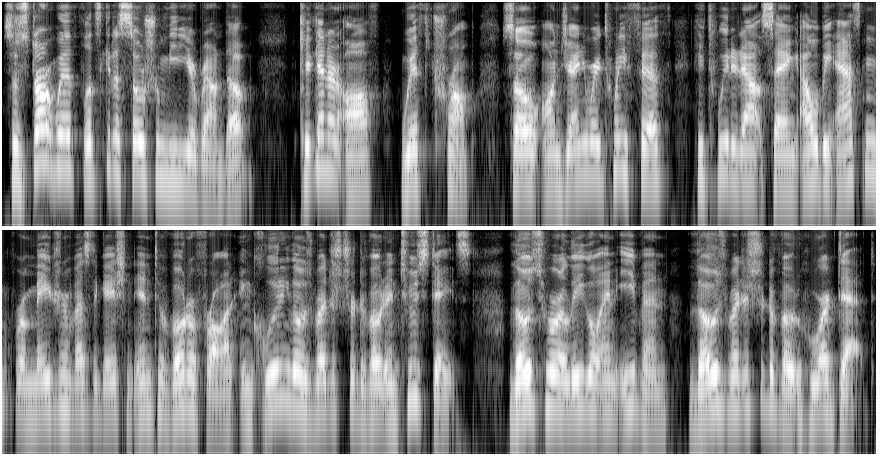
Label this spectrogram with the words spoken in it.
So, to start with, let's get a social media roundup, kicking it off with Trump. So, on January 25th, he tweeted out saying, I will be asking for a major investigation into voter fraud, including those registered to vote in two states, those who are illegal, and even those registered to vote who are dead.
